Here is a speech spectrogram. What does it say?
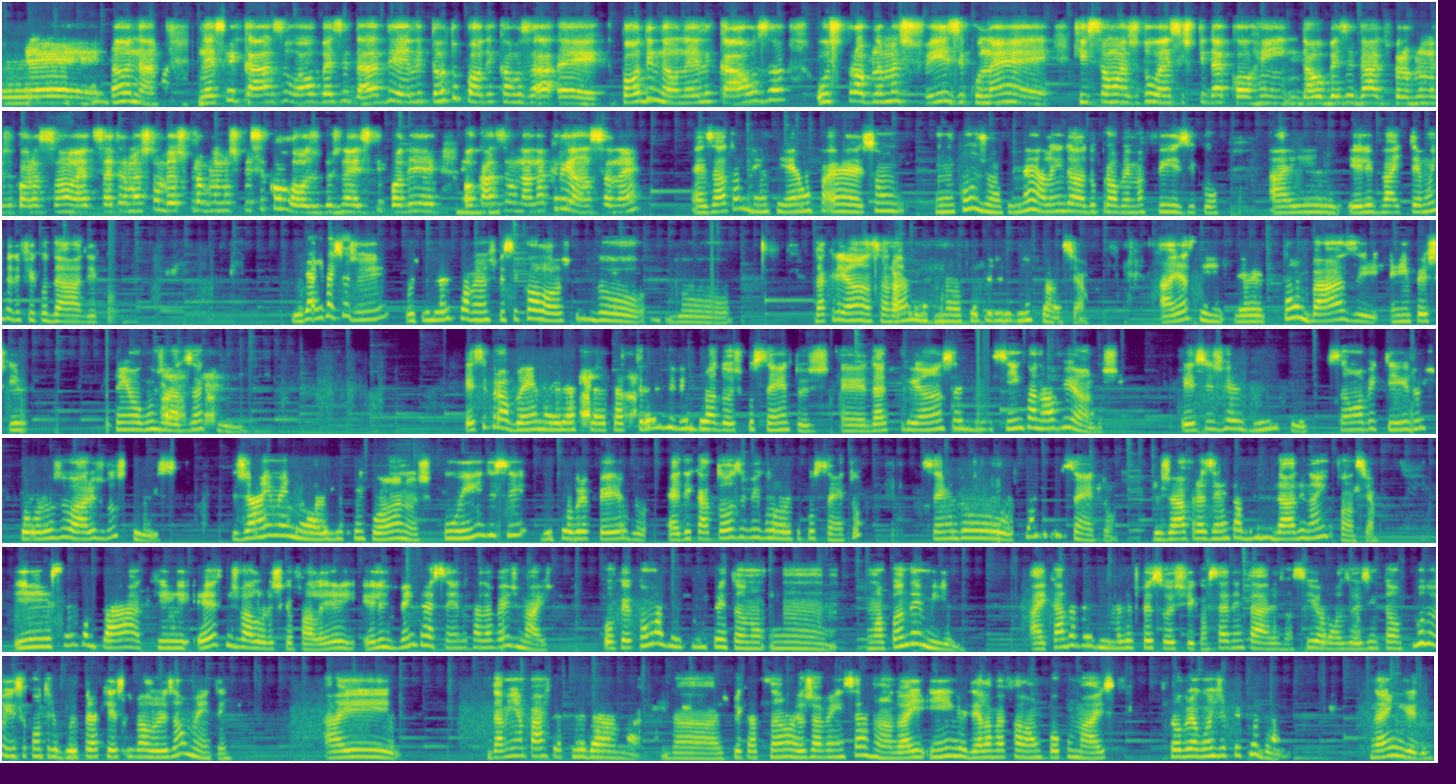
É, Ana, nesse caso, a obesidade, ele tanto pode causar, é, pode não, né? Ele causa os problemas físicos, né? Que são as doenças que decorrem da obesidade, problemas do coração, etc. Mas também os problemas psicológicos, né? Isso que pode ocasionar na criança, né? Exatamente. É um, é, são um conjunto, né? Além da, do problema físico, aí ele vai ter muita dificuldade. E daí vai surgir os primeiros problemas psicológicos do, do da criança, né? No seu período de infância. Aí, assim, é, com base em pesquisa, eu tenho alguns dados aqui. Esse problema ele afeta 13,2% é, das crianças de 5 a 9 anos. Esses registros são obtidos por usuários do SUS. Já em menores de 5 anos, o índice de sobrepeso é de 14,8%, sendo 7% que já apresenta obesidade na infância. E sem contar que esses valores que eu falei, eles vêm crescendo cada vez mais. Porque como a gente está enfrentando um, uma pandemia Aí cada vez mais as pessoas ficam sedentárias, ansiosas, então tudo isso contribui para que esses valores aumentem. Aí, da minha parte aqui da, da explicação, eu já venho encerrando. Aí Ingrid, ela vai falar um pouco mais sobre algumas dificuldades. Né, Ingrid?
